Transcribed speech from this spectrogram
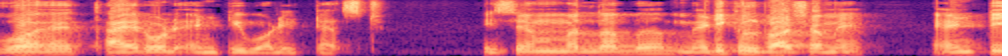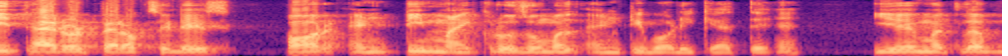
वह है थायराइड एंटीबॉडी टेस्ट इसे हम मतलब मेडिकल भाषा में एंटी थायराइड पेरोक्सीडेस और एंटी माइक्रोजोमल एंटीबॉडी कहते हैं। ये मतलब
